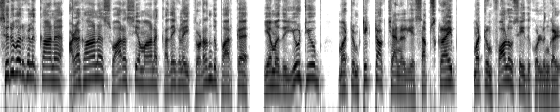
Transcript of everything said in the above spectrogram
சிறுவர்களுக்கான அழகான சுவாரஸ்யமான கதைகளை தொடர்ந்து பார்க்க எமது யூடியூப் மற்றும் டிக்டாக் சேனலை சப்ஸ்கிரைப் மற்றும் ஃபாலோ செய்து கொள்ளுங்கள்.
